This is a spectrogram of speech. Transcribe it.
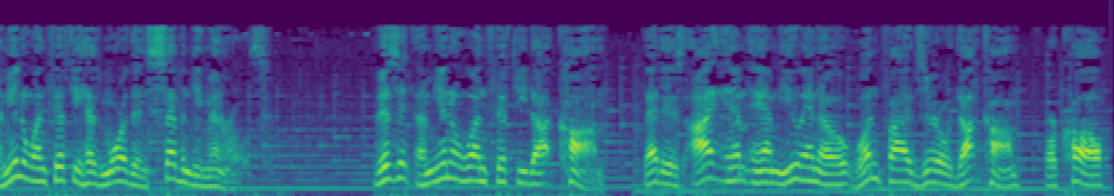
Immuno 150 has more than 70 minerals. Visit immuno150.com. That is immuno150.com or call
